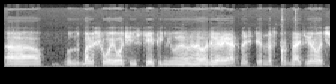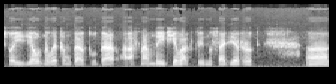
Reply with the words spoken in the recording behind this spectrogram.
э, с большой очень степенью э, вероятности спрогнозировать, что и сделано в этом году. Да. Основные те вакцины содержат э,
